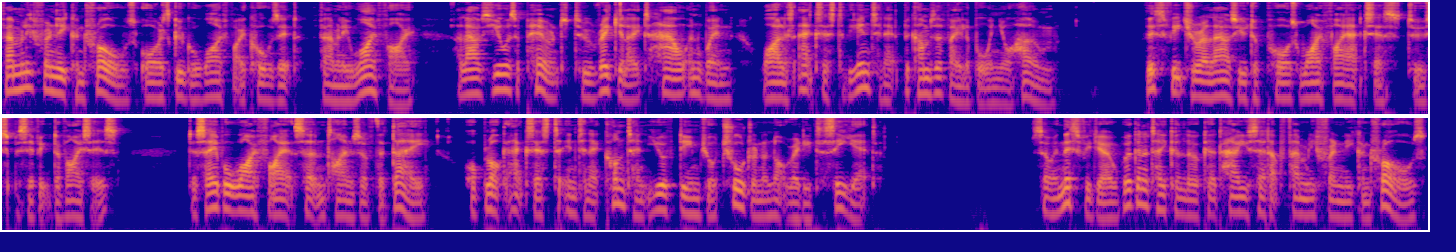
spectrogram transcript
Family friendly controls, or as Google Wi Fi calls it, family Wi Fi, allows you as a parent to regulate how and when wireless access to the internet becomes available in your home. This feature allows you to pause Wi Fi access to specific devices, disable Wi Fi at certain times of the day, or block access to internet content you have deemed your children are not ready to see yet. So in this video we're going to take a look at how you set up family friendly controls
